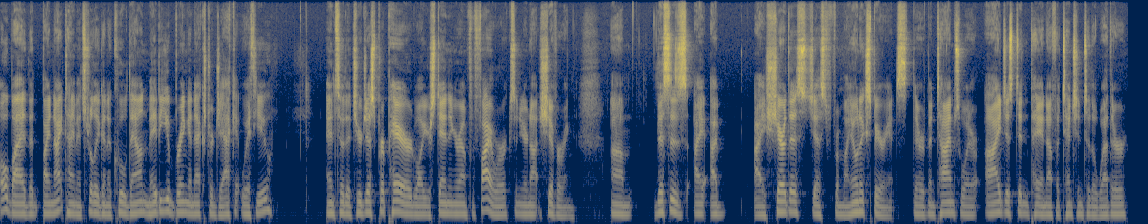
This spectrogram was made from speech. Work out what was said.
oh, by the by nighttime it's really going to cool down, maybe you bring an extra jacket with you. And so that you're just prepared while you're standing around for fireworks and you're not shivering. Um, this is I, I I share this just from my own experience. There have been times where I just didn't pay enough attention to the weather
